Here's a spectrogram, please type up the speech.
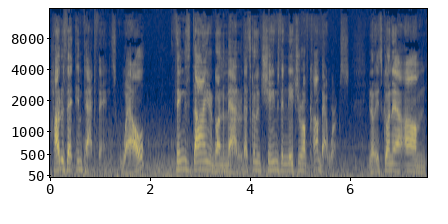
How does that impact things? Well, things dying are going to matter. That's going to change the nature of combat works. You know, it's going to, um,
